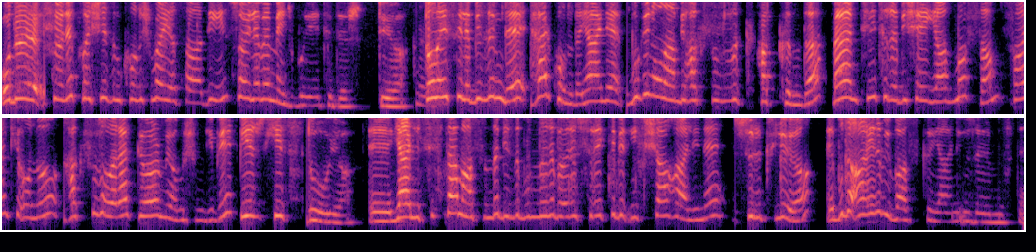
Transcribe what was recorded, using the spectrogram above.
O da şöyle faşizm konuşma yasağı değil söyleme mecburiyetidir diyor. Dolayısıyla bizim de her konuda yani bugün olan bir haksızlık hakkında ben Twitter'a bir şey yazmazsam sanki onu haksız olarak görmüyormuşum gibi bir his doğuyor. Ee, yani sistem aslında bizi bunları böyle sürekli bir ifşa haline sürüklüyor. E, bu da ayrı bir baskı yani üzerimizde.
